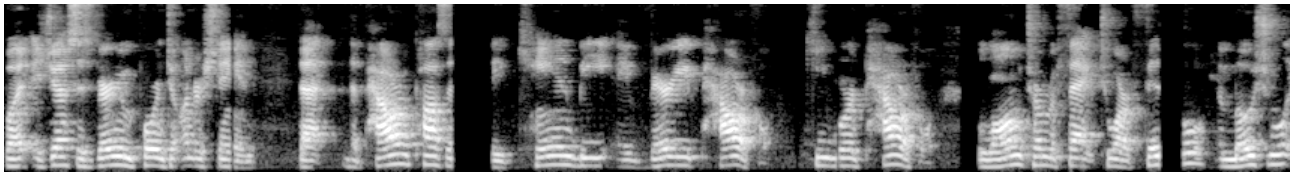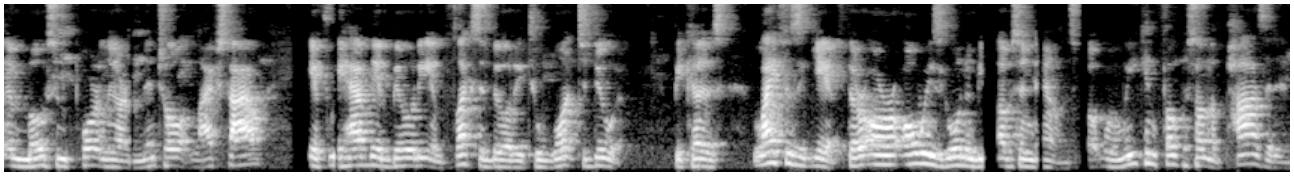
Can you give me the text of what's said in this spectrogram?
But it just is very important to understand that the power of positivity can be a very powerful, keyword powerful, long term effect to our physical emotional, and most importantly, our mental lifestyle if we have the ability and flexibility to want to do it. Because life is a gift. There are always going to be ups and downs. But when we can focus on the positive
